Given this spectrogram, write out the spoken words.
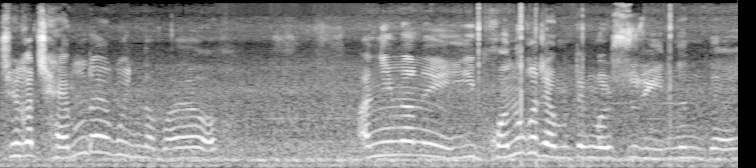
제가 잘못 알고 있나 봐요. 아니면 이 번호가 잘못된 걸 수도 있는데.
